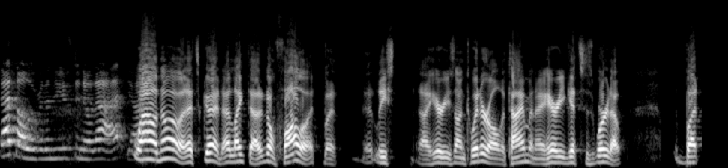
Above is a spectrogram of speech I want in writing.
that's all over the news to know that. Yeah. well, no, that's good. I like that. I don't follow it, but at least I hear he's on Twitter all the time, and I hear he gets his word out. But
